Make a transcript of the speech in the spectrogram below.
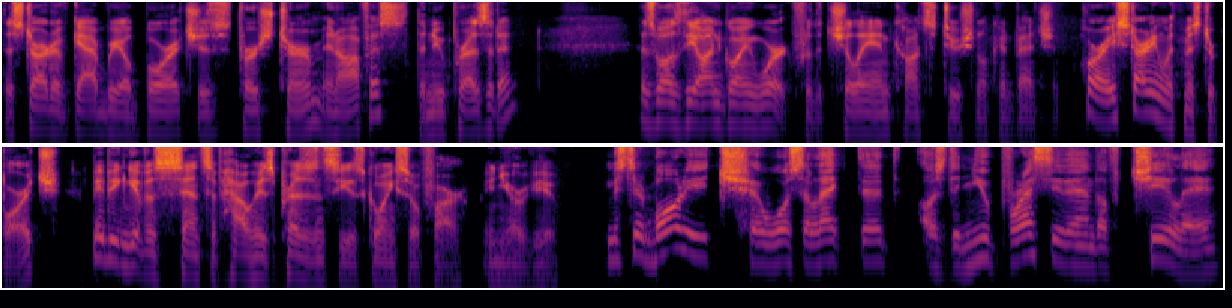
the start of Gabriel Boric's first term in office, the new president, as well as the ongoing work for the Chilean Constitutional Convention. Jorge, starting with Mr. Boric, maybe you can give us a sense of how his presidency is going so far, in your view. Mr. Boric was elected as the new president of Chile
